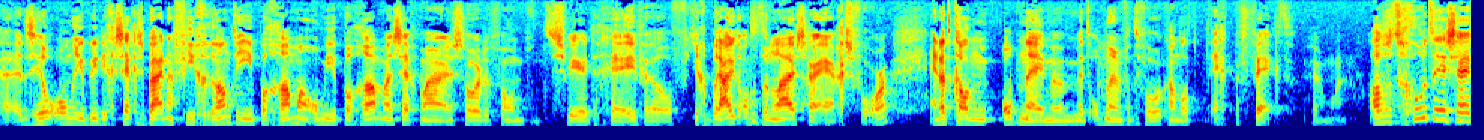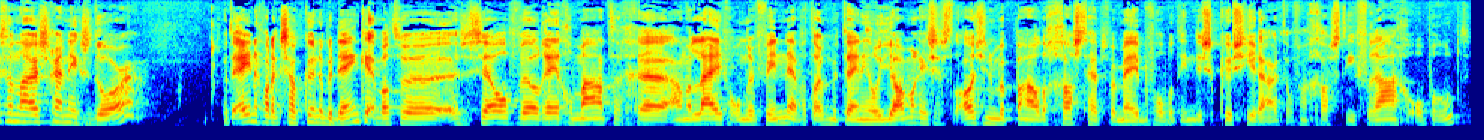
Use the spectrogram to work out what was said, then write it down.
uh, het is heel oneerbiedig gezegd, is bijna figurant in je programma. Om je programma zeg maar een soort van sfeer te geven. Of je gebruikt altijd een luisteraar ergens voor. En dat kan opnemen, met opnemen van tevoren kan dat echt perfect. Zeg maar. Als het goed is, heeft een luisteraar niks door. Het enige wat ik zou kunnen bedenken en wat we zelf wel regelmatig uh, aan de lijve ondervinden, en wat ook meteen heel jammer is, is dat als je een bepaalde gast hebt waarmee je bijvoorbeeld in discussie raakt of een gast die vragen oproept,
